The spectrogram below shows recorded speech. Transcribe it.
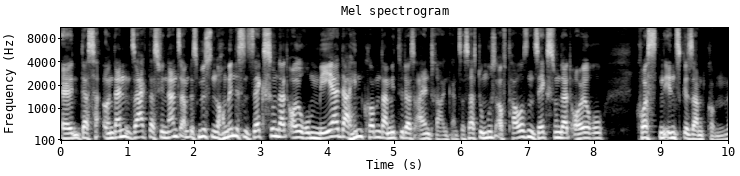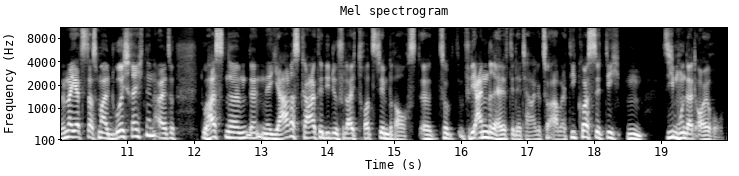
Äh, das, und dann sagt das Finanzamt, es müssen noch mindestens 600 Euro mehr dahin kommen, damit du das eintragen kannst. Das heißt, du musst auf 1600 Euro Kosten insgesamt kommen. Wenn wir jetzt das mal durchrechnen, also du hast eine, eine Jahreskarte, die du vielleicht trotzdem brauchst äh, zu, für die andere Hälfte der Tage zur Arbeit, die kostet dich mh, hm, 700 Euro.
